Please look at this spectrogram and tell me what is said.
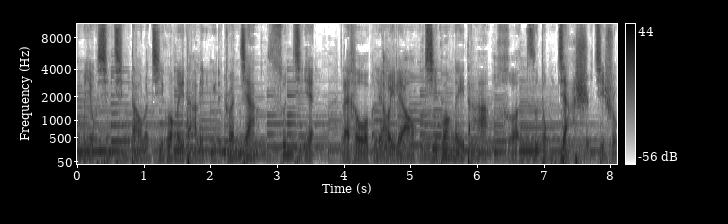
我们有幸请到了激光雷达领域的专家孙杰，来和我们聊一聊激光雷达和自动驾驶技术。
